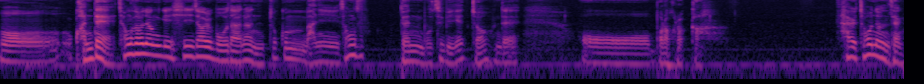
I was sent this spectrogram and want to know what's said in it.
어, 관대 청소년기 시절보다는 조금 많이 성숙 된 모습이겠죠. 근데 어, 뭐라 그럴까? 사회초년생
